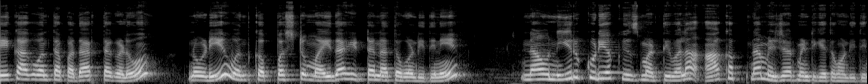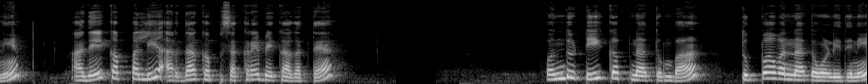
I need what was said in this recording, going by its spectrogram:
ಬೇಕಾಗುವಂಥ ಪದಾರ್ಥಗಳು. ನೋಡಿ, ಒಂದು ಕಪ್ಪಷ್ಟು ಮೈದಾ ಹಿಟ್ಟನ್ನು ತೊಗೊಂಡಿದ್ದೀನಿ. ನಾವು ನೀರು ಕುಡಿಯೋಕ್ಕೆ ಯೂಸ್ ಮಾಡ್ತೀವಲ್ಲ, ಆ ಕಪ್ನ ಮೆಜರ್ಮೆಂಟ್ಗೆ ತೊಗೊಂಡಿದ್ದೀನಿ. ಅದೇ ಕಪ್ಪಲ್ಲಿ ಅರ್ಧ ಕಪ್ ಸಕ್ಕರೆ ಬೇಕಾಗತ್ತೆ. ಒಂದು ಟೀ ಕಪ್ನ ತುಂಬ ತುಪ್ಪವನ್ನು ತೊಗೊಂಡಿದ್ದೀನಿ.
